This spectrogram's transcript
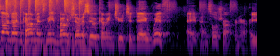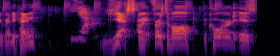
Amazon.com. It's me, Beau Chevassus, coming to you today with a pencil sharpener. Are you ready, Penny? Yeah. Yes. All right. first of all, the cord is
